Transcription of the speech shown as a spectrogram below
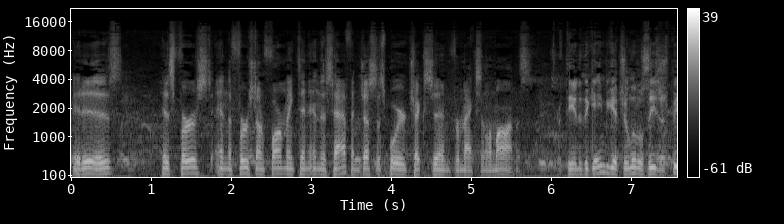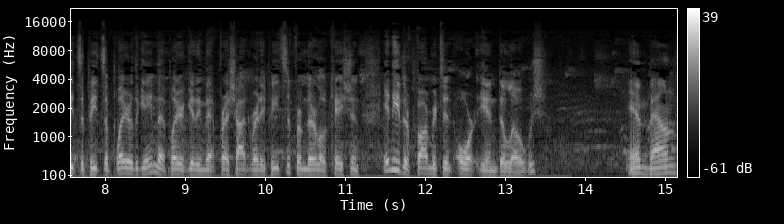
It is his first and the first on Farmington in this half, and Justice Boyer checks in for Maxon Lamons. At the end of the game, you get your Little Caesars Pizza Pizza player of the game. That player getting that fresh, hot, and ready pizza from their location in either Farmington or in Desloge. Inbound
